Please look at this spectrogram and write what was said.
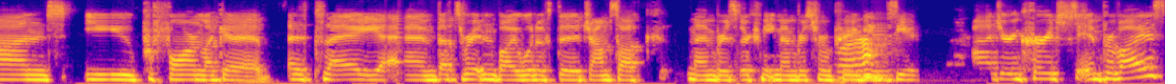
and you perform like a, a play um, that's written by one of the Dramsoc members or committee members from previous wow. years and you're encouraged to improvise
